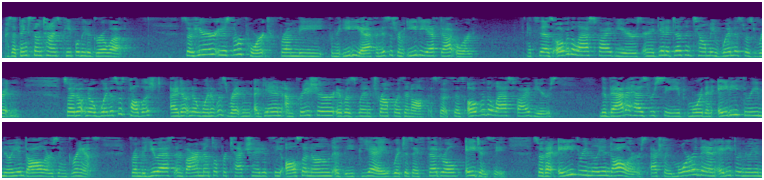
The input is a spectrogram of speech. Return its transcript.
Because I think sometimes people need to grow up. So here is the report from the, from the EDF, and this is from edf.org. It says, over the last five years, and again, it doesn't tell me when this was written. So I don't know when this was published. I don't know when it was written. Again, I'm pretty sure it was when Trump was in office. So it says over the last five years, Nevada has received more than $83 million in grants from the U.S. Environmental Protection Agency, also known as the EPA, which is a federal agency. So that $83 million, actually more than $83 million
